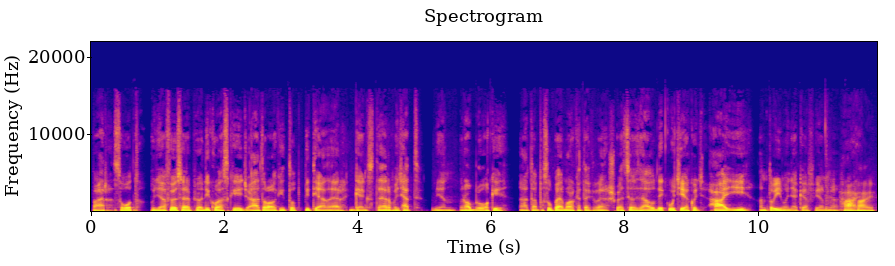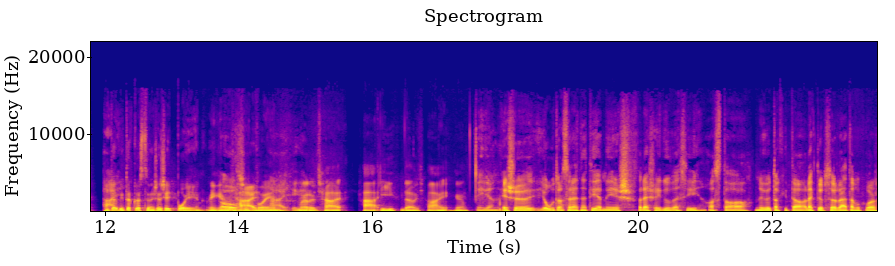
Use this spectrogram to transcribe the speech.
pár szót. Ugye a főszereplő a Nicolas Cage által alakított Pitianer gangster, vagy hát milyen rabló, aki általában a szupermarketekre specializálódik. Úgy hívják, hogy Hi, nem tudom, így mondják el filmben. Hi. Hi. Hi. Mint a köztönös, ez egy poén. Igen, oh, hi. poén. Hi, igen. Mert hogy hi. HI, de hogy hi, igen. Igen, és jó útra szeretne térni, és feleségül veszi azt a nőt, akit a legtöbbször lát, amikor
